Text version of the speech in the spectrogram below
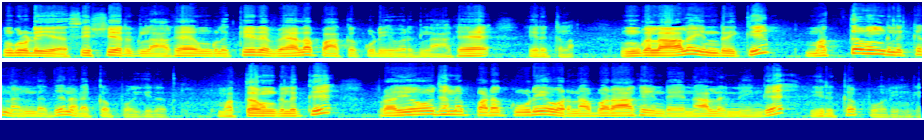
உங்களுடைய சிஷ்யர்களாக உங்களுக்கு கீழே வேலை பார்க்கக்கூடியவர்களாக இருக்கலாம். உங்களால் இன்றைக்கு மற்றவங்களுக்கு நல்லது நடக்கப் போகிறது. மற்றவங்களுக்கு பிரயோஜனப்படக்கூடிய ஒரு நபராக இன்றைய நாளில் நீங்கள் இருக்க போகிறீங்க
